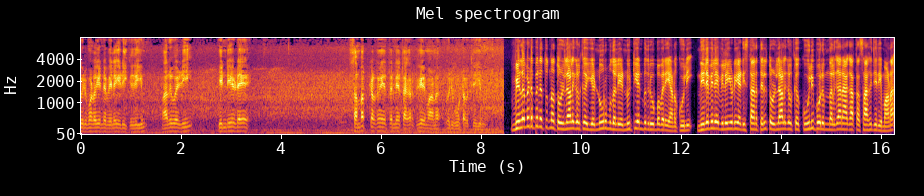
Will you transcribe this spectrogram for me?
കുരുമുളകിന്റെ വിലയിടിക്കുകയും അതുവഴി ഇന്ത്യയുടെ സമ്പദ്ഘടനയെ തന്നെ തകർക്കുകയുമാണ് ഒരു കൂട്ടർ ചെയ്യുന്നത്. വിളവെടുപ്പിനെത്തുന്ന തൊഴിലാളികൾക്ക് എണ്ണൂറ് മുതൽ എണ്ണൂറ്റി അൻപത് രൂപ വരെയാണ് കൂലി. നിലവിലെ വിലയുടെ അടിസ്ഥാനത്തിൽ തൊഴിലാളികൾക്ക് കൂലി പോലും നൽകാനാകാത്ത സാഹചര്യമാണ്.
